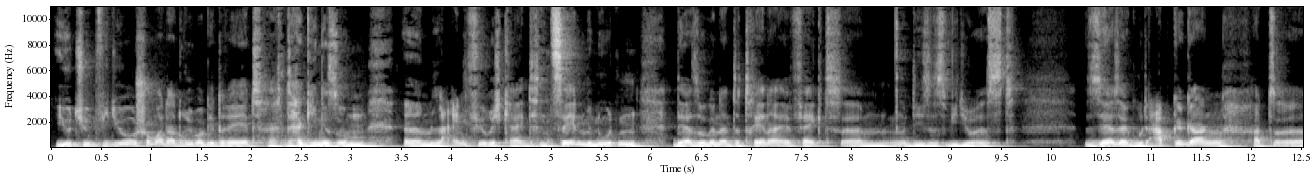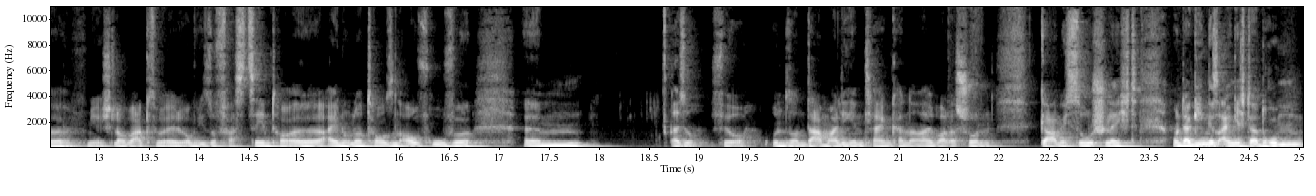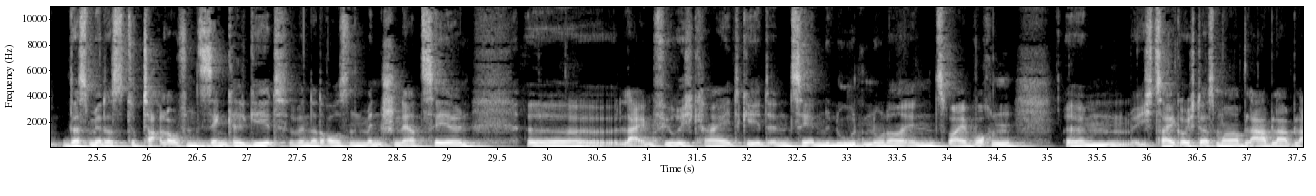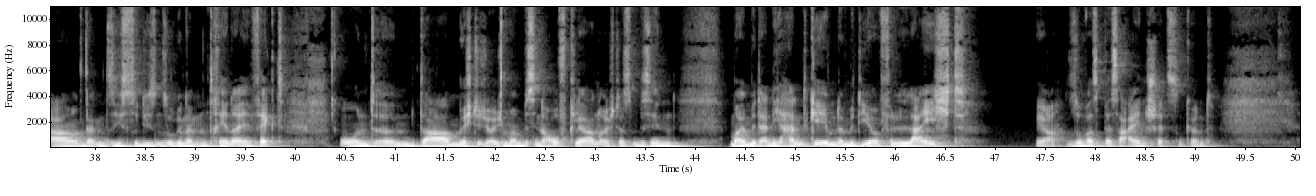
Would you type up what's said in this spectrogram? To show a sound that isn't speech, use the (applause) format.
YouTube-Video schon mal darüber gedreht. (laughs) Da ging es um ähm, Leinführigkeit in 10 Minuten, der sogenannte Trainereffekt. Ähm, dieses Video ist sehr, sehr gut abgegangen, hat, äh, ich glaube, aktuell irgendwie so fast 10, äh, 100.000 Aufrufe. Ähm, also für unseren damaligen kleinen Kanal war das schon gar nicht so schlecht. Und da ging es eigentlich darum, dass mir das total auf den Senkel geht, wenn da draußen Menschen erzählen, äh, Leinenführigkeit geht in zehn Minuten oder in zwei Wochen. Ähm, ich zeige euch das mal, bla bla bla. Und dann siehst du diesen sogenannten Trainereffekt. Und ähm, da möchte ich euch mal ein bisschen aufklären, euch das ein bisschen mal mit an die Hand geben, damit ihr vielleicht ja, sowas besser einschätzen könnt.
